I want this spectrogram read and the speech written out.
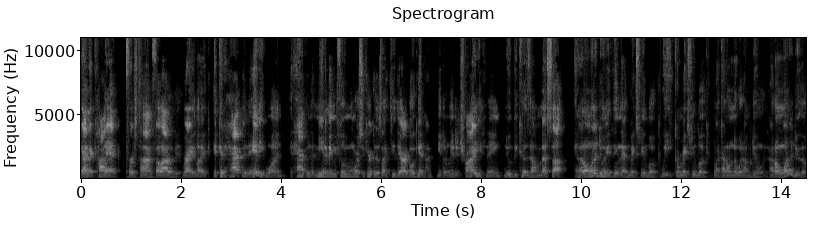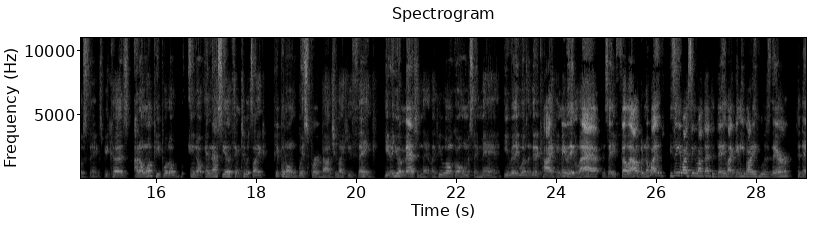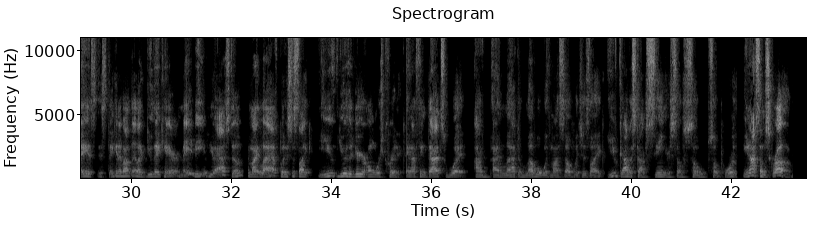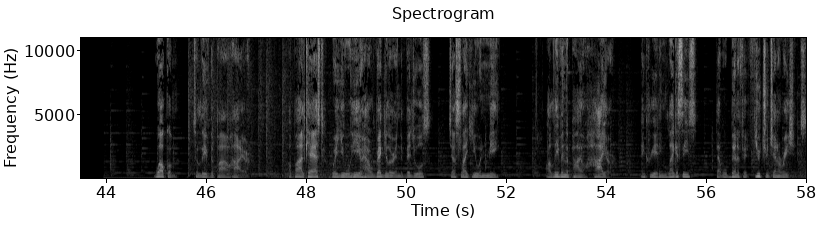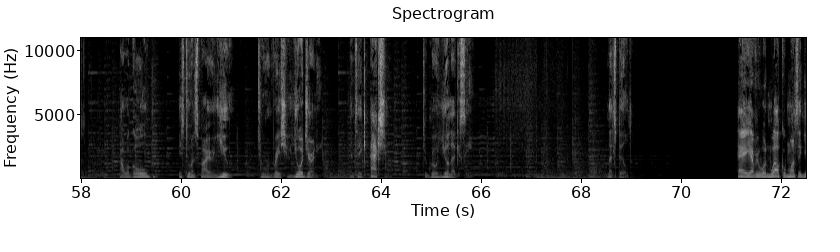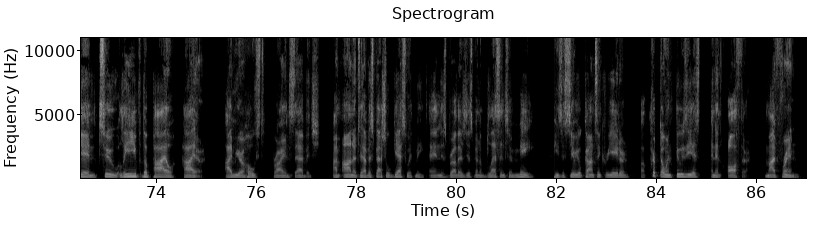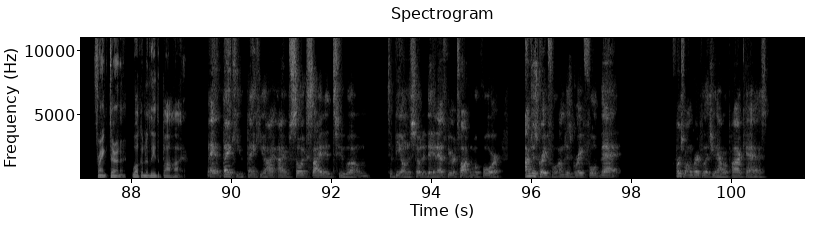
got in a kayak first time, fell out of it, right? Like it could happen to anyone. It happened to me and it made me feel more secure because it's like, see, there I go again. I you don't need to try anything new because I'll mess up. And I don't want to do anything that makes me look weak or makes me look like I don't know what I'm doing. I don't want to do those things because I don't want people to, you know, and that's the other thing too. It's like people don't whisper about you like you think. You know, you imagine that. Like people don't go home and say, man, he really wasn't good at kayaking. Maybe they laugh and say he fell out, but nobody, you think anybody's thinking about that today? Like anybody who was there today is, is thinking about that. Like, do they care? Maybe if you asked them, they might laugh, but it's just like you, you're the, you're your own worst critic. And I think that's what I I have to level with myself, which is like you've got to stop seeing yourself so so poorly. You're not some scrub. Welcome to Leave the Pile Higher, a podcast where you will hear how regular individuals, just like you and me, are leaving the pile higher and creating legacies that will benefit future generations. Our goal is to inspire you to embrace your journey and take action to grow your legacy. Let's build. Hey, everyone. Welcome once again to Leave the Pile Higher. I'm your host, Brian Savage. I'm honored to have a special guest with me, and this brother has just been a blessing to me. He's a serial content creator, a crypto enthusiast, and an author. My friend, Frank Turner. Welcome to Leave the Pile Higher. Man, thank you. Thank you. I, I'm so excited to um to be on the show today. And as we were talking before, I'm just grateful. I'm just grateful that first of all, I'm grateful that you have a podcast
